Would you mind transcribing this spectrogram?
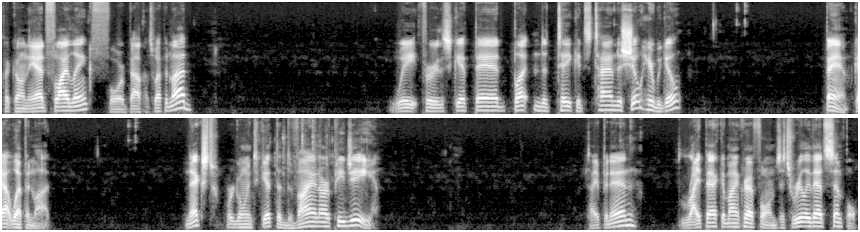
Click on the AdFly link for Balkon's Weapon Mod. Wait for the skip ad button to take its time to show. Here we go. Bam, got weapon mod. Next, we're going to get the Divine RPG. Type it in, right back at Minecraft Forums. It's really that simple.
